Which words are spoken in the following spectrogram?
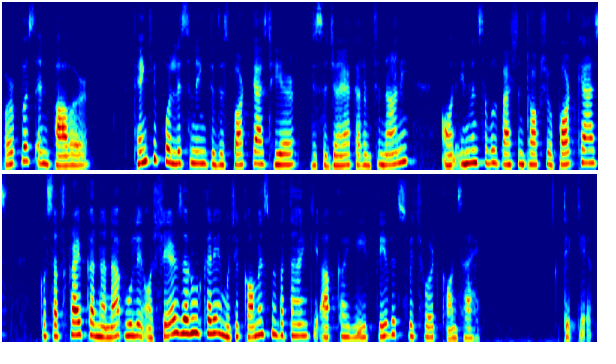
purpose and power thank you for listening to this podcast here this is Jaya Karamchandani on invincible passion talk show podcast को सब्सक्राइब करना ना भूलें और शेयर जरूर करें मुझे कमेंट्स में बताएं कि आपका ये फेवरेट स्विच वर्ड कौन सा है Take care.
